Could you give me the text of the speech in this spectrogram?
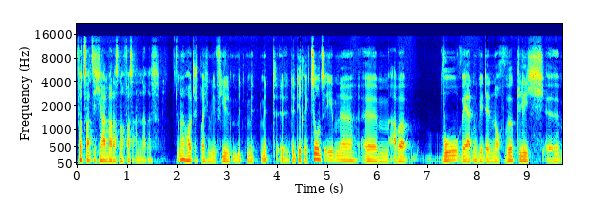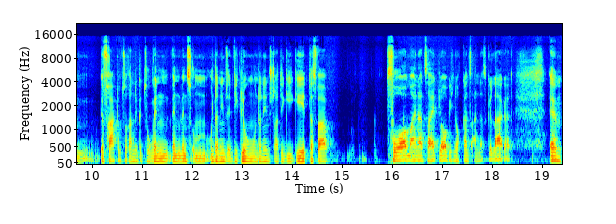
vor 20 Jahren war das noch was anderes. Heute sprechen wir viel mit, mit, mit äh, der Direktionsebene, ähm, aber wo werden wir denn noch wirklich ähm, gefragt und zurande gezogen, wenn wenn wenn, es um Unternehmensentwicklung, Unternehmensstrategie geht? Das war vor meiner Zeit, glaube ich, noch ganz anders gelagert. Ähm,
